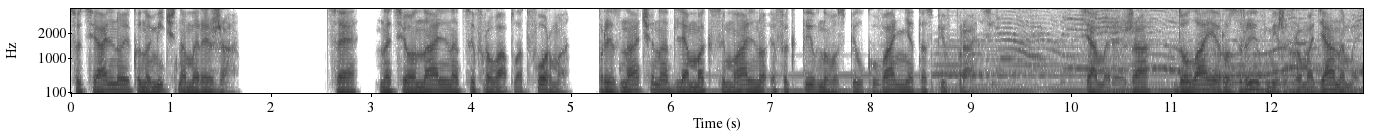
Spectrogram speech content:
соціально-економічна мережа. Це національна цифрова платформа, призначена для максимально ефективного спілкування та співпраці. Ця мережа долає розрив між громадянами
